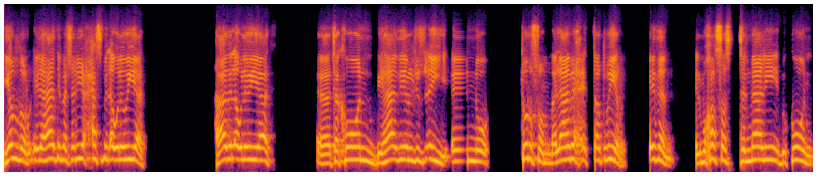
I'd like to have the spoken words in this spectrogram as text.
ينظر إلى هذه المشاريع حسب الأولويات. هذه الأولويات آه، تكون بهذه الجزئية إنه ترسم ملامح التطوير. اذا المخصص المالي بيكون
